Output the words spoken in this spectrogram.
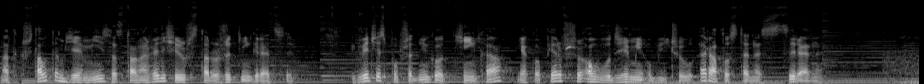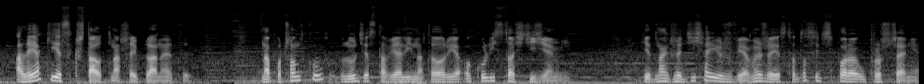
Nad kształtem Ziemi zastanawiali się już starożytni Grecy. Jak wiecie z poprzedniego odcinka, jako pierwszy obwód Ziemi obliczył Eratosthenes z Cyreny. Ale jaki jest kształt naszej planety? Na początku ludzie stawiali na teorię okulistości Ziemi. Jednakże dzisiaj już wiemy, że jest to dosyć spore uproszczenie.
